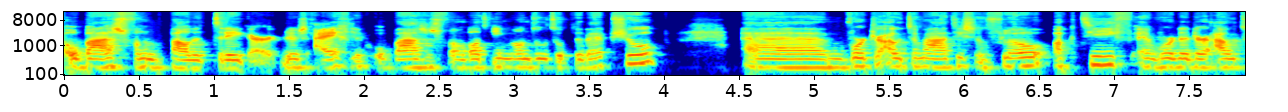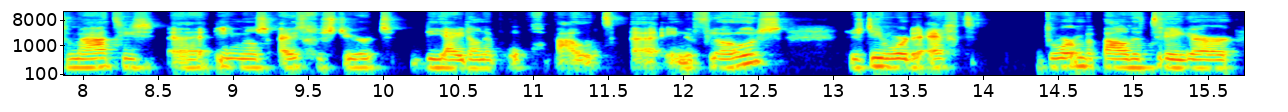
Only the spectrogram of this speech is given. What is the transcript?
op basis van een bepaalde trigger. Dus eigenlijk op basis van wat iemand doet op de webshop. Ehm, wordt er automatisch een flow actief en worden er automatisch e-mails uitgestuurd die jij dan hebt opgebouwd in de flows. Dus die worden echt door een bepaalde trigger,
